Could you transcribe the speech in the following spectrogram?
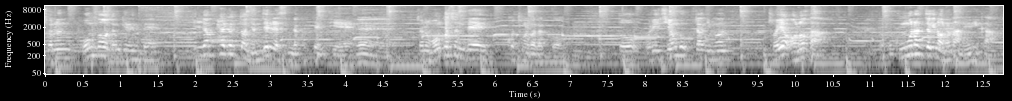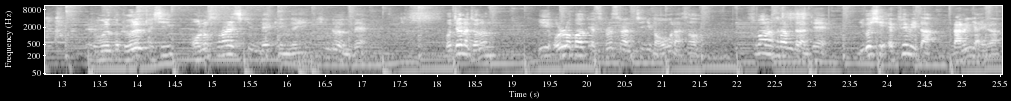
저는 원고 넘기는데 1년 8개월 동안 연재를 했습니다. 컵벤티에. 네. 저는 원고 쓰는데 고통을 받았고 또 우리 지영국 국장님은 저의 언어가 또 국문학적인 언어는 아니니까. 그분은 또 그걸 다시 언어 순환을 시키는데 굉장히 힘들었는데 어쨌거나 저는 이 올로바 에스프레소라는 책이 나오고 나서 수많은 사람들한테 이것이 FM이다 라는 게 아니라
